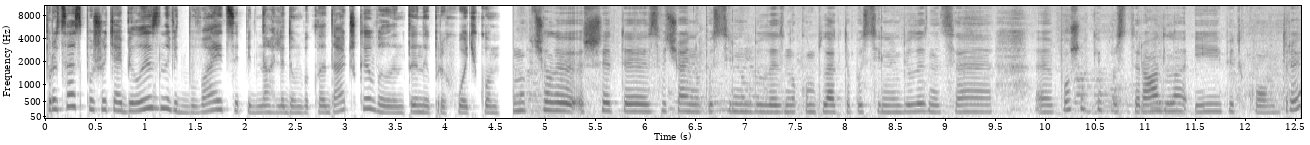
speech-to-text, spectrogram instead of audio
Процес пошиття білизни відбувається під наглядом викладачки Валентини Приходько. Ми почали шити звичайну постільну білизну, комплекти постільної білизни. Це е, пошивки, простирадла і підковдри.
